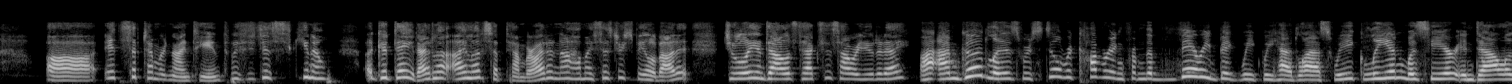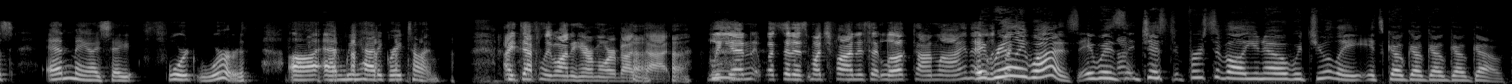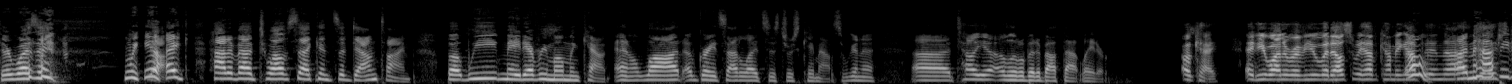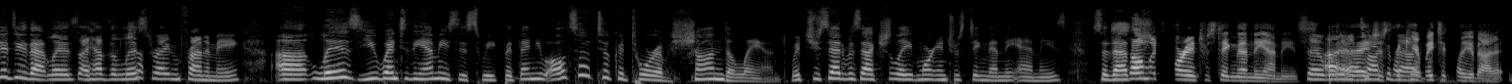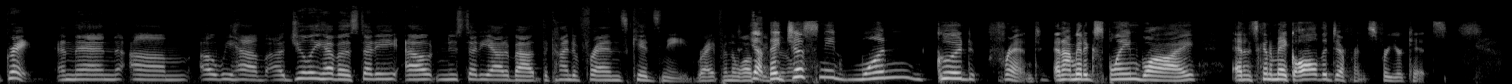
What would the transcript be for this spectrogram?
Uh, it's September 19th, which is just, you know, a good date. I, lo- I love September. I don't know how my sisters feel about it. Julie in Dallas, Texas, how are you today? I- I'm good, Liz. We're still recovering from the very big week we had last week. Lian was here in Dallas and, may I say, Fort Worth, uh, and we had a great time. I definitely want to hear more about that. Lian, was it as much fun as it looked online? It, looked really like- was. It was just, first of all, you know, with Julie, it's go, go, go, go, go. There wasn't, we Yeah. like had about 12 seconds of downtime, but we made every moment count and a lot of great satellite sisters came out. So we're going to uh, tell you a little bit about that later. Okay. And you want to review what else we have coming up Oh, in uh, I'm happy to do that, Liz. I have the list right in front of me. Uh, Liz, you went to the Emmys this week, but then you also took a tour of Shondaland, which you said was actually more interesting than the Emmys. So that's so much more interesting than the Emmys. So we're I, I talk just, I can't wait to tell you about it. great. And then um, oh, we have uh, Julie have a study out, new study out about the kind of friends kids need, right from the Wall Yeah, Street Yeah, they Journal. just need one good friend, and I'm going to explain why, and it's going to make all the difference for your kids.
